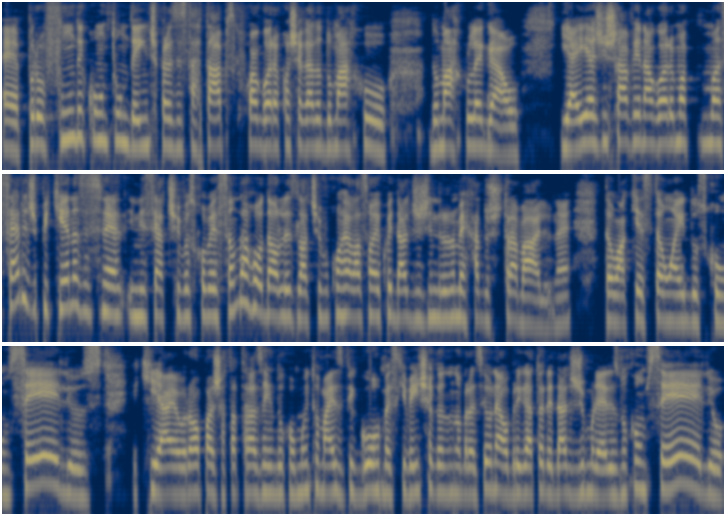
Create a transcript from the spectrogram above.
é, profunda e contundente para as startups, que ficou agora com a chegada do marco, do marco legal. E aí a gente está vendo agora uma, uma série de pequenas iniciativas começando a rodar o legislativo com relação à equidade de gênero no mercado de trabalho, né? Então a questão aí dos conselhos, que a Europa já está trazendo com muito mais vigor, mas que vem chegando no Brasil, né? A obrigatoriedade de mulheres no conselho,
